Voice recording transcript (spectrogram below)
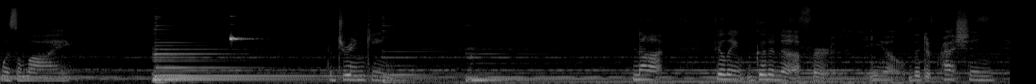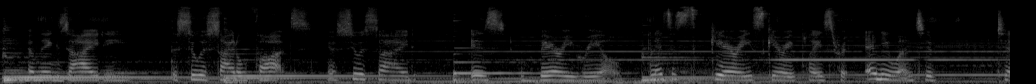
was a lie. The drinking, not feeling good enough, or, you know, the depression and the anxiety, the suicidal thoughts. You know, suicide is very real. And it's a scary, scary place for anyone to to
